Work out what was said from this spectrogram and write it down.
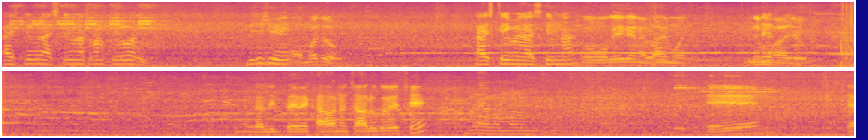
આઈસ્ક્રીમ અને આઈસ્ક્રીમના ત્રણ ફ્લેવર બીજું શું છે આમાં જો આઈસ્ક્રીમ અને આઈસ્ક્રીમના ઓ ઓગળી ગઈ ને લાય મોજ ને મોજ લલિતભાઈ ખાવાનું ચાલુ કર્યું છે. હમણાં એ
